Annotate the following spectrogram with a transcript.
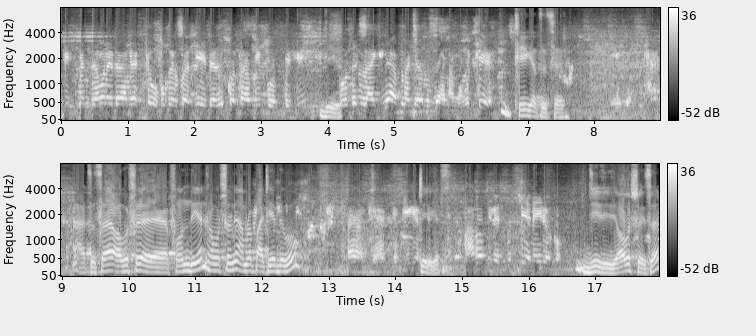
ট্রিটমেন্ট যেমন এটা আমি একটা উপকার পাচ্ছি এটার কথা আমি বলতেছি জি। ওদের লাগলে আপনাকে আমি জানাব বুঝছে ঠিক আছে স্যার। ঠিক আছে। আচ্ছা স্যার অবশ্যই ফোন দিয়েন সমস্যা নেই আমরা পাঠিয়ে দেবো। হ্যাঁ ওকে ওকে ঠিক আছে। জি জি জি অবশ্যই স্যার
